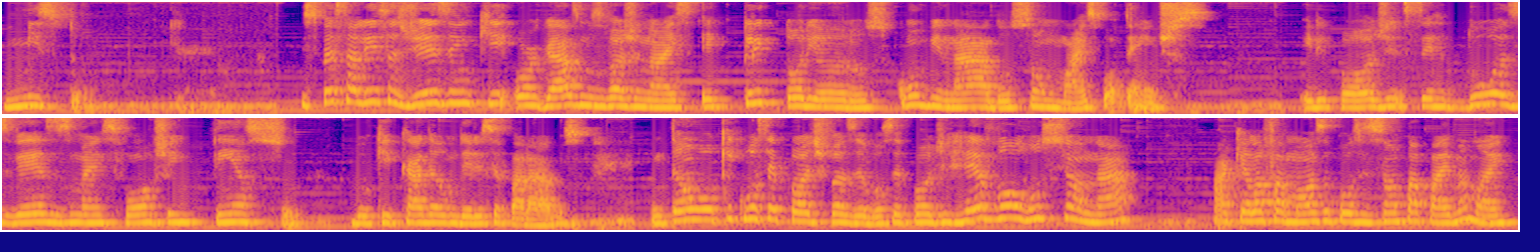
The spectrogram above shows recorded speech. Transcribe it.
misto. Especialistas dizem que orgasmos vaginais e clitorianos combinados são mais potentes. Ele pode ser duas vezes mais forte e intenso do que cada um deles separados. Então, o que, você pode fazer? Você pode revolucionar aquela famosa posição papai e mamãe.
